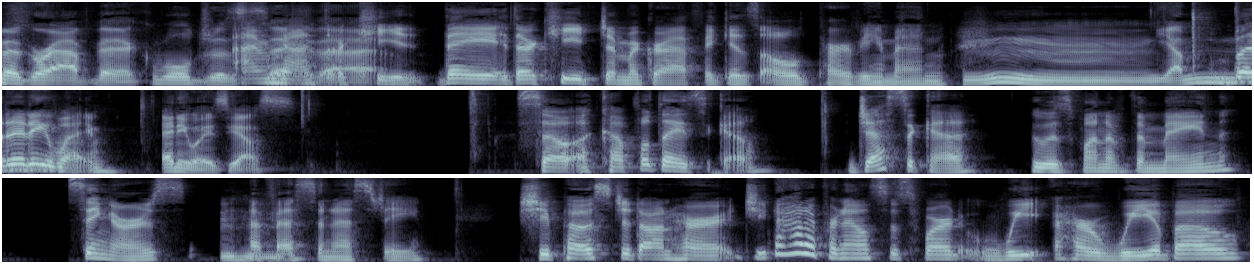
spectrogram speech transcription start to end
demographic. We'll just I'm not that. their key. They their key demographic is old pervy men. Mm, yum. But anyway, anyways, yes. So a couple days ago, Jessica, who is one of the main singers Mhm. of SNSD, she posted on her. Do you know how to pronounce this word? We her Weibo.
